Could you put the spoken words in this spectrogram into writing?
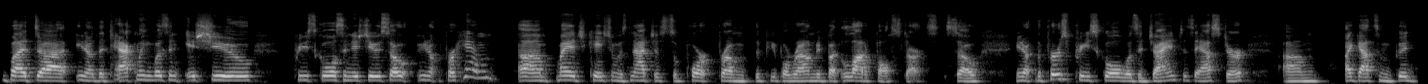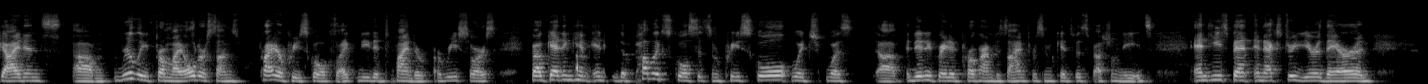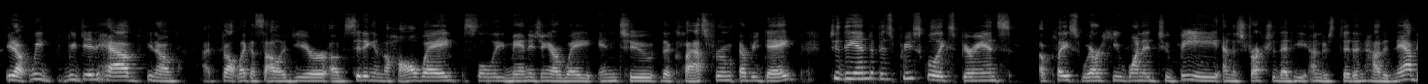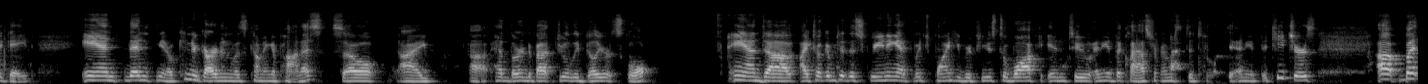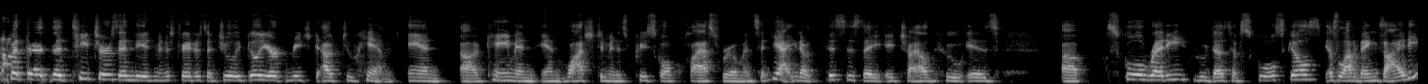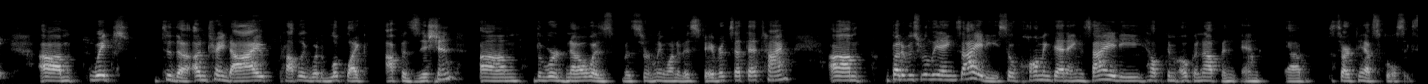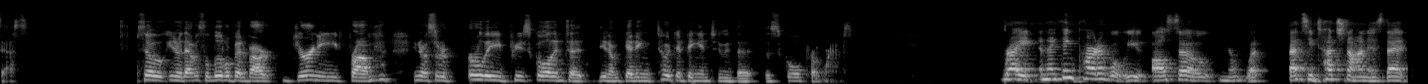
but uh, you know the tackling was an issue preschool is an issue. So you know for him um, my education was not just support from the people around me but a lot of false starts. So you know the first preschool was a giant disaster. Um, I got some good guidance, um, really from my older son's prior preschool, because I needed to find a, a, resource about getting him into the public school system preschool, which was uh, an integrated program designed for some kids with special needs. And he spent an extra year there. And, you know, we we did have, you know, I felt like a solid year of sitting in the hallway, slowly managing our way into the classroom every day to the end of his preschool experience, a place where he wanted to be and a structure that he understood and how to navigate. And then, you know, kindergarten was coming upon us. So I uh, had learned about Julie Billiart School. And uh, I took him to the screening, at which point he refused to walk into any of the classrooms to talk to any of the teachers. Uh, but but the, the teachers and the administrators at Julie Billiart reached out to him and uh, came and, and watched him in his preschool classroom and said, yeah, you know, this is a, a child who is uh, school ready, who does have school skills, has a lot of anxiety, um, which to the untrained eye probably would have looked like opposition. Um, the word no was, was certainly one of his favorites at that time. Um, but it was really anxiety. So calming that anxiety helped him open up and, and uh, start to have school success. So, you know, that was a little bit of our journey from, you know, sort of early preschool into, you know, getting toe dipping into the, the school programs. Right. And I think part of what we also, you know, what Betsy touched on is that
